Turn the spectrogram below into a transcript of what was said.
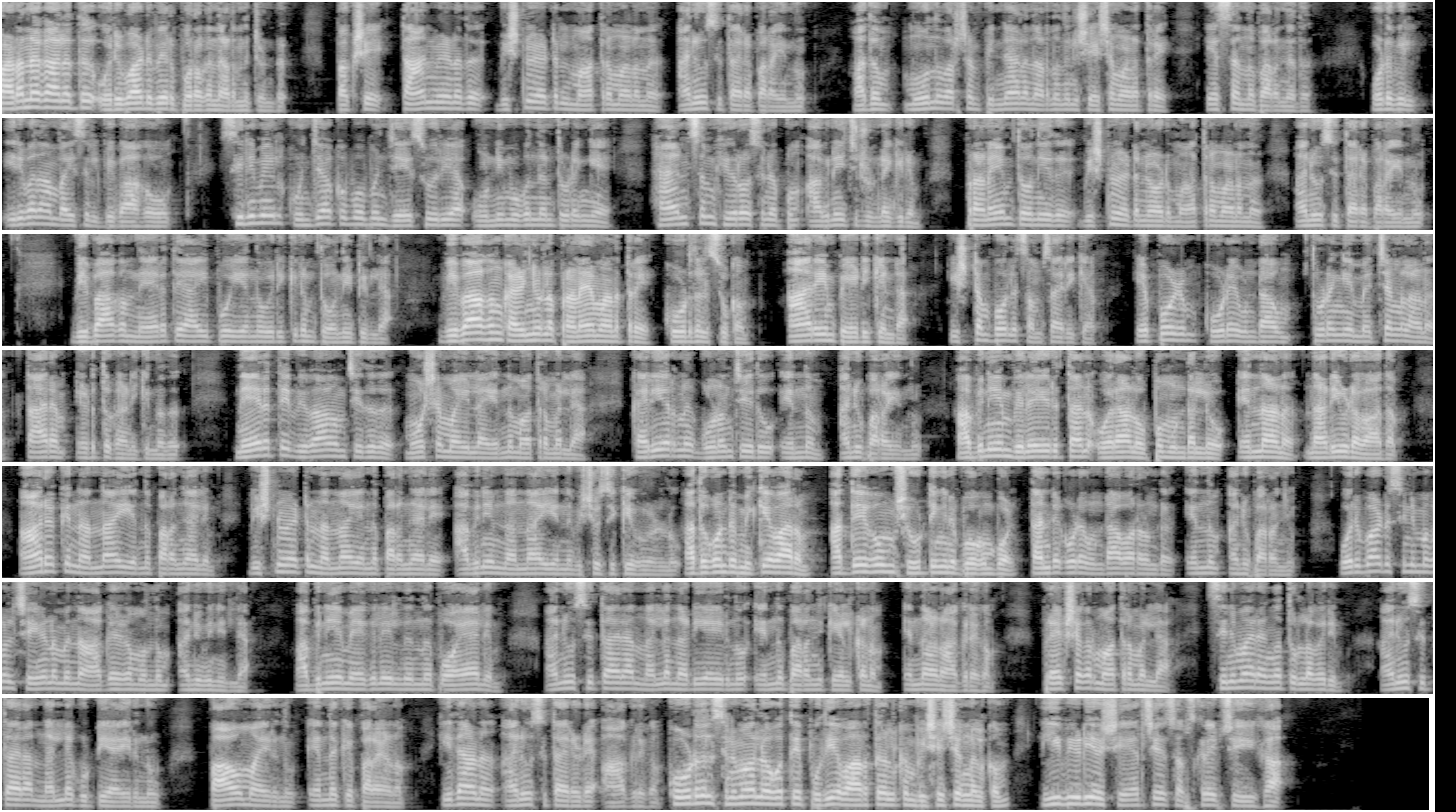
പഠനകാലത്ത് ഒരുപാട് പേർ പുറകെ നടന്നിട്ടുണ്ട്. പക്ഷേ താൻ വീണത് വിഷ്ണുവേട്ടൽ മാത്രമാണെന്ന് അനു സിത്താര പറയുന്നു. അതും മൂന്ന് വർഷം പിന്നാലെ നടന്നതിനു ശേഷമാണത്രേ എസ് എന്ന് പറഞ്ഞത്. ഒടുവിൽ ഇരുപതാം വയസ്സിൽ വിവാഹവും. സിനിമയിൽ കുഞ്ചാക്കോ ബോബൻ ജയസൂര്യ ഉണ്ണിമുകുന്ദൻ തുടങ്ങിയ ഹാൻസം ഹീറോസിനൊപ്പം അഭിനയിച്ചിട്ടുണ്ടെങ്കിലും പ്രണയം തോന്നിയത് വിഷ്ണുവേട്ടനോട് മാത്രമാണെന്ന് അനു സിത്താര പറയുന്നു. വിവാഹം നേരത്തെ ആയിപ്പോയി എന്ന് ഒരിക്കലും തോന്നിയിട്ടില്ല. വിവാഹം കഴിഞ്ഞുള്ള പ്രണയമാണത്രേ കൂടുതൽ സുഖം. ആരെയും പേടിക്കണ്ട. ഇഷ്ടം പോലെ സംസാരിക്കാം. എപ്പോഴും കൂടെ ഉണ്ടാവും തുടങ്ങിയ മെച്ചങ്ങളാണ് താരം എടുത്തു കാണിക്കുന്നത്. നേരത്തെ വിവാഹം ചെയ്തത് മോശമായില്ല എന്ന് മാത്രമല്ല കരിയറിന് ഗുണം ചെയ്തു എന്നും അനു പറയുന്നു. അഭിനയം വിലയിരുത്താൻ ഒരാൾ ഒപ്പമുണ്ടല്ലോ എന്നാണ് നടിയുടെ വാദം. ആരൊക്കെ നന്നായി എന്ന് പറഞ്ഞാലും വിഷ്ണുവേട്ടൻ നന്നായി എന്ന് പറഞ്ഞാലേ അഭിനയം നന്നായി എന്ന് വിശ്വസിക്കുകയുള്ളൂ. അതുകൊണ്ട് മിക്കവാറും അദ്ദേഹവും ഷൂട്ടിങ്ങിന് പോകുമ്പോൾ തന്റെ കൂടെ ഉണ്ടാവാറുണ്ട് എന്നും അനു പറഞ്ഞു. ഒരുപാട് സിനിമകൾ ചെയ്യണമെന്ന ആഗ്രഹമൊന്നും അനുവിനില്ല. അഭിനയ മേഖലയിൽ നിന്ന് പോയാലും അനു സിത്താര നല്ല നടിയായിരുന്നു എന്ന് പറഞ്ഞു കേൾക്കണം എന്നാണ് ആഗ്രഹം. പ്രേക്ഷകർ മാത്രമല്ല സിനിമാ രംഗത്തുള്ളവരും അനു സിത്താര നല്ല കുട്ടിയായിരുന്നു പാവമായിരുന്നു എന്നൊക്കെ പറയണം. ഇതാണ് അനു സിത്താരയുടെ ആഗ്രഹം. കൂടുതൽ സിനിമാ ലോകത്തെ പുതിയ വാർത്തകൾക്കും വിശേഷങ്ങൾക്കും ഈ വീഡിയോ ഷെയർ ചെയ്ത് സബ്സ്ക്രൈബ് ചെയ്യുക.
